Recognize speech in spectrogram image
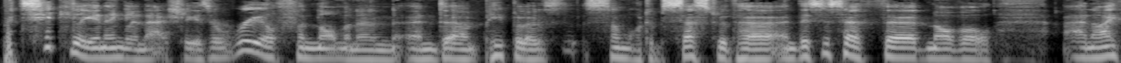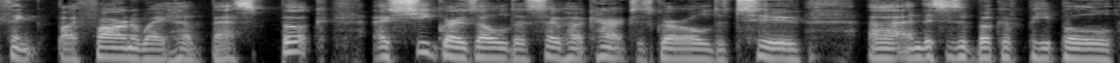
particularly in England, actually, is a real phenomenon, and um, people are somewhat obsessed with her. And this is her third novel, and I think by far and away her best book. As she grows older, so her characters grow older too. Uh, and this is a book of people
